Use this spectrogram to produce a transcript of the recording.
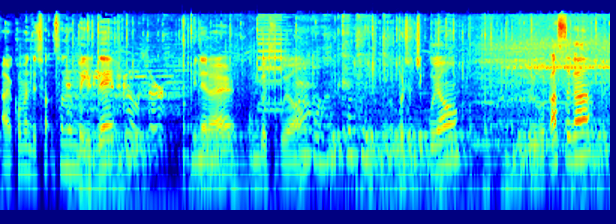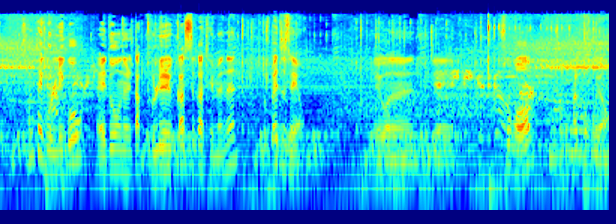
아 커맨드 선- 선선백일 때 미네랄 옮겨주고요. 벌써 찍고요. 그리고 가스가 3팩 올리고 에드온을 딱 돌릴 가스가 되면은 또 빼주세요. 이거는 이제 속업, 거고요.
